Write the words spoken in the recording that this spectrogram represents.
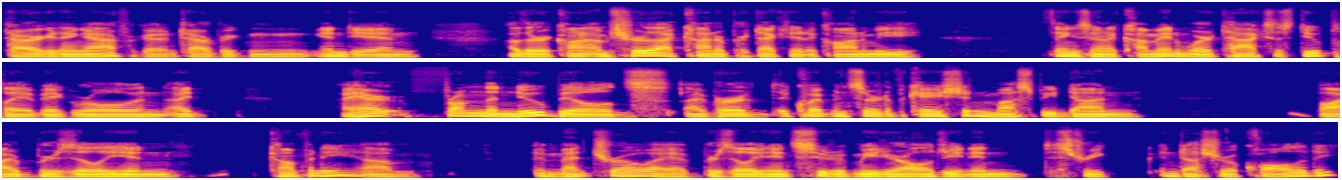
targeting Africa and targeting India and other econ- I'm sure that kind of protected economy thing's going to come in where taxes do play a big role. And I I heard from the new builds, I've heard equipment certification must be done by a Brazilian company. Um, Inmetro, a Brazilian Institute of Meteorology and Industry Industrial Quality.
